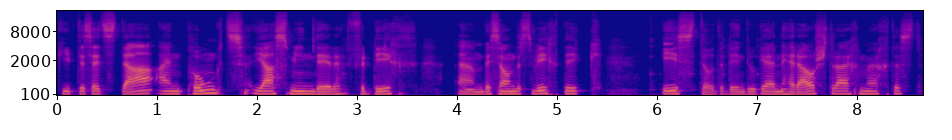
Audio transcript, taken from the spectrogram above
Gibt es jetzt da einen Punkt, Jasmin, der für dich ähm, besonders wichtig ist oder den du gerne herausstreichen möchtest?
